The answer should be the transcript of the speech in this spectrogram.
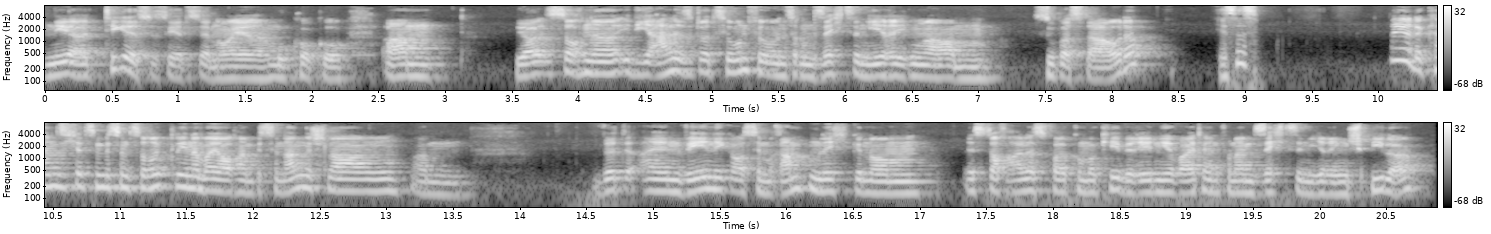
Nee, Tigges ist jetzt der neue Mukoko. Ähm, ja, ist doch eine ideale Situation für unseren 16-jährigen ähm, Superstar, oder? Ist es? Naja, der kann sich jetzt ein bisschen zurücklehnen, er war ja auch ein bisschen angeschlagen, ähm, wird ein wenig aus dem Rampenlicht genommen, ist doch alles vollkommen okay. Wir reden hier weiterhin von einem 16-jährigen Spieler.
